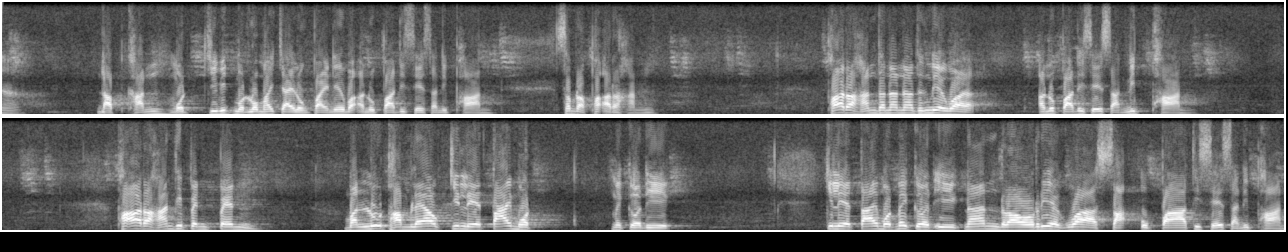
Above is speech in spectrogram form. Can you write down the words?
นะดับขันหมดชีวิตหมดลมหายใจลงไปเนี่ยว่าอนุปาทิเสสนิพานสำหรับพระอรหันต์พระอรหันต์ท่านั้นนะถึงเรียกว่า อนุปาทิเสสนิพพาน พระอรหันต์ที่เป็นเป็นบรรลุธรรมแล้วกิเลสตายหมดไม่เกิดอีก กิเลสตายหมดไม่เกิดอีกนั้น เราเรียกว่าสัอุปาทิเสสนิพาน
